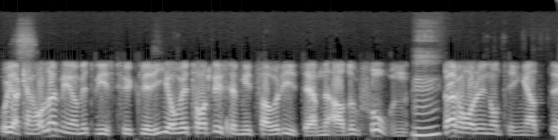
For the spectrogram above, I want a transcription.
och jag kan hålla med om ett visst hyckleri. Om vi tar till exempel mitt favoritämne adoption. Mm. Där har du någonting att eh,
